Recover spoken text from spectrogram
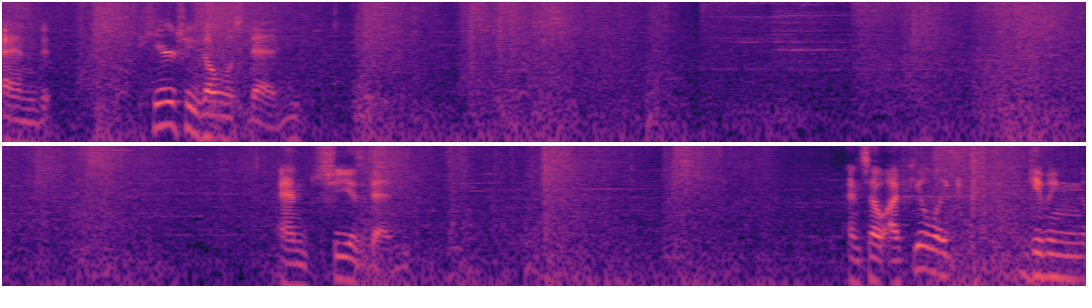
And here she's almost dead. And she is dead. And so I feel like giving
